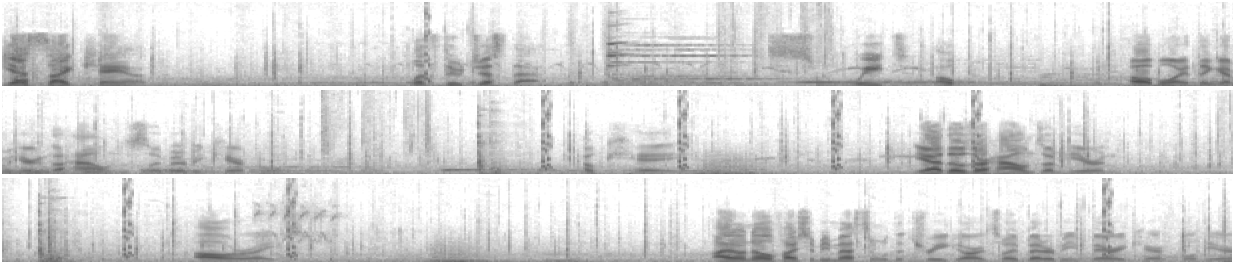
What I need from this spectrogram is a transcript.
Yes, I can! Let's do just that. Sweet. Oh. Oh boy, I think I'm hearing the hounds, so I better be careful. Okay. Yeah, those are hounds I'm hearing. Alright. I don't know if I should be messing with the tree guard, so I better be very careful here.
